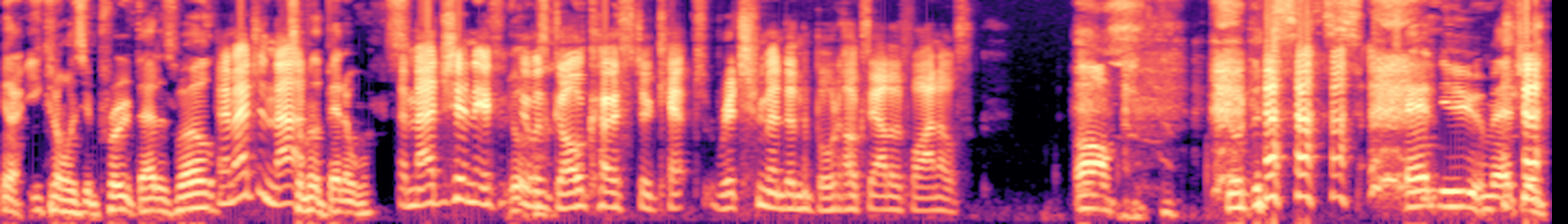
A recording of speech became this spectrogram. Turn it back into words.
you know you can always improve that as well. And imagine that. Some of the better ones. Imagine if it was Gold Coast who kept Richmond and the Bulldogs out of the finals. Oh goodness, can you imagine?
